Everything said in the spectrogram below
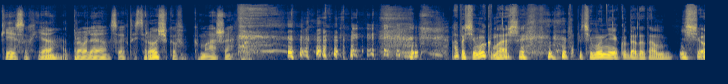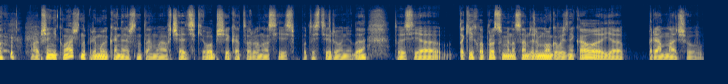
кейсах я отправляю своих тестировщиков к Маше. А почему к Маше? Почему не куда-то там еще? Вообще не к Маше напрямую, конечно, там, а в чатике общие, которые у нас есть по тестированию, да. То есть я... Таких вопросов у меня на самом деле много возникало. Я прям начал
